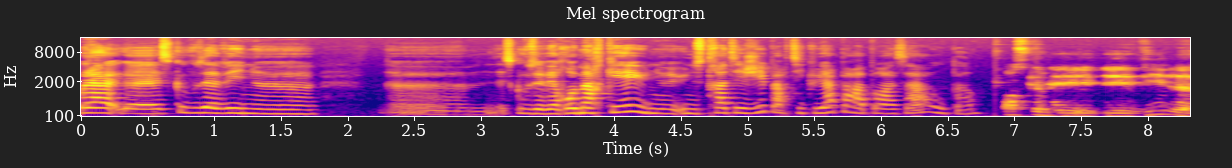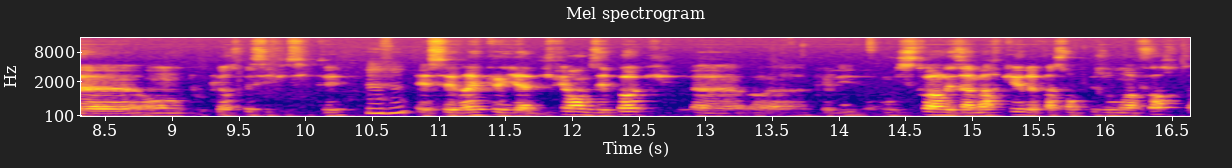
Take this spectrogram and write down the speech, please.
voilà, euh, est-ce que vous avez une. Euh, est-ce que vous avez remarqué une, stratégie particulière par rapport à ça ou pas? Je pense que les, villes euh, ont toutes leurs spécificités. Mhm. Et c'est vrai qu'il y a différentes époques que l'histoire les a marquées de façon plus ou moins forte.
